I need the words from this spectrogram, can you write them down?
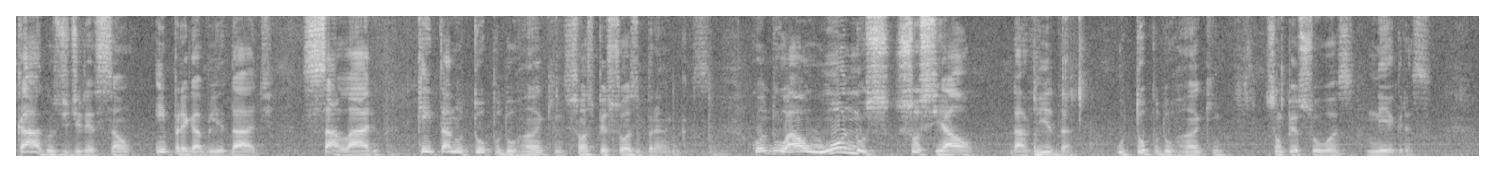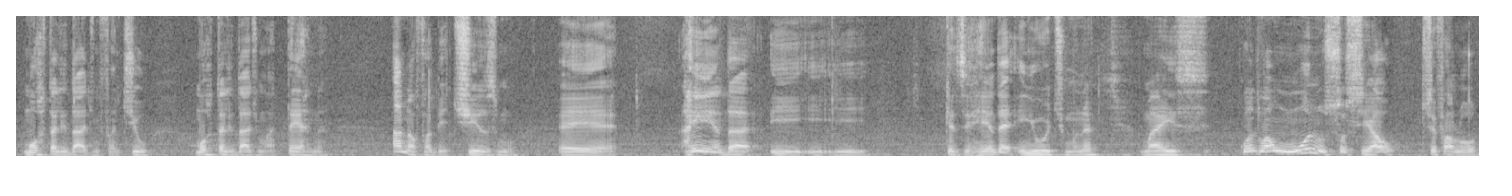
cargos de direção, empregabilidade, salário, quem está no topo do ranking são as pessoas brancas. Quando há o ônus social da vida, o topo do ranking são pessoas negras. Mortalidade infantil, mortalidade materna, analfabetismo, é, renda e, e, e, Quer dizer, renda é em último, né? Mas quando há um ônus social, você falou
